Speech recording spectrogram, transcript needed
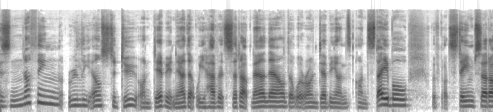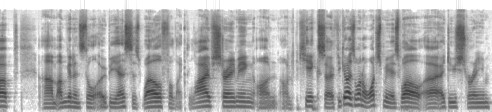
there's nothing really else to do on Debian now that we have it set up. Now, now that we're on Debian Unstable, we've got Steam set up. Um, I'm going to install OBS as well for like live streaming on, on Kick. So if you guys want to watch me as well, uh, I do stream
